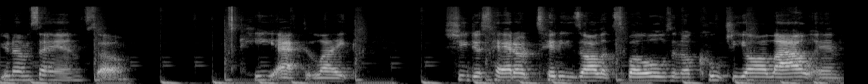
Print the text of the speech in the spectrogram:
You know what I'm saying? So he acted like she just had her titties all exposed and her coochie all out and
